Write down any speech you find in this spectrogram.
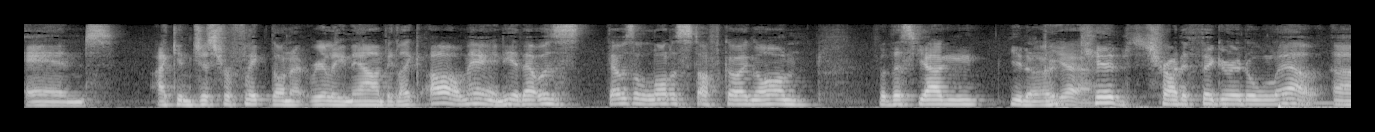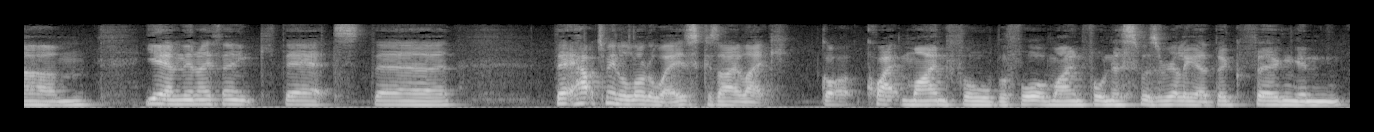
and I can just reflect on it really now and be like, oh man, yeah, that was that was a lot of stuff going on for this young, you know, yeah. kid try to figure it all out. Um, yeah, and then I think that the that helped me in a lot of ways because I like got quite mindful before mindfulness was really a big thing and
